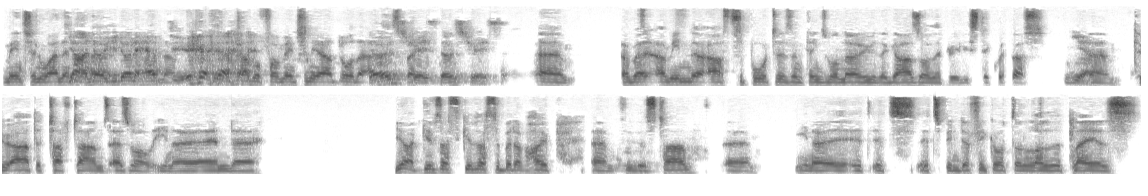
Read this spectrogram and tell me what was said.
mention one. And yeah, no, you don't have to. trouble for mentioning out all the don't others. Stress, but, don't stress. Um, but I mean, our supporters and things will know who the guys are that really stick with us. Yeah. Um, throughout the tough times as well, you know, and uh, yeah, it gives us gives us a bit of hope um, through this time. Um, you know, it, it's it's been difficult, and a lot of the players,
